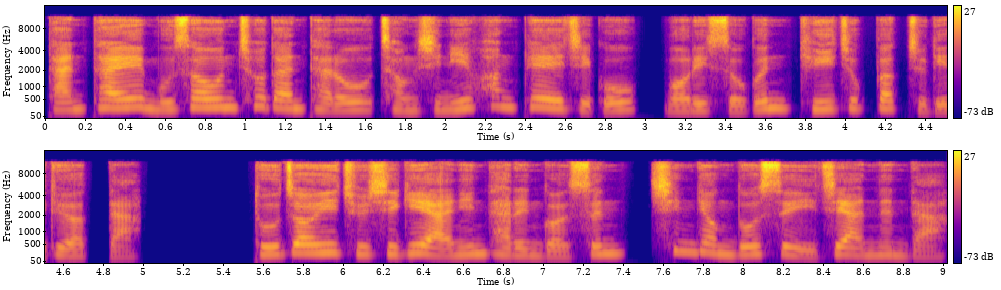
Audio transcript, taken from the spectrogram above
단타의 무서운 초단타로 정신이 황폐해지고 머릿속은 뒤죽박죽이 되었다. 도저히 주식이 아닌 다른 것은 신경도 쓰이지 않는다.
